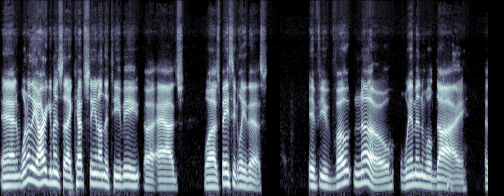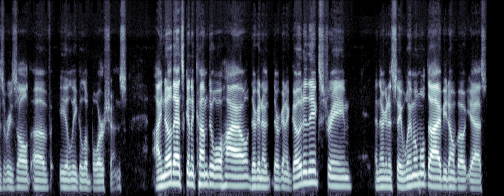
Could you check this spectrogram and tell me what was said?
And one of the arguments that I kept seeing on the TV uh, ads was basically this if you vote no, women will die as a result of illegal abortions. I know that's going to come to Ohio. They're going to they're going to go to the extreme and they're going to say women will die if you don't vote yes.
